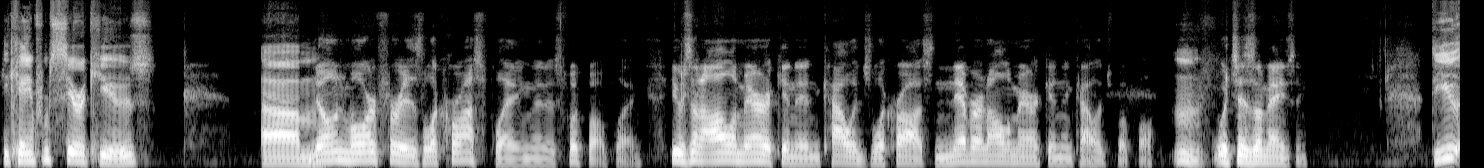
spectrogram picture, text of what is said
He came from Syracuse. Um, Known more for his lacrosse playing than his football playing. He was an All American in college lacrosse, never an All American in college football, mm. which is amazing. Do you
